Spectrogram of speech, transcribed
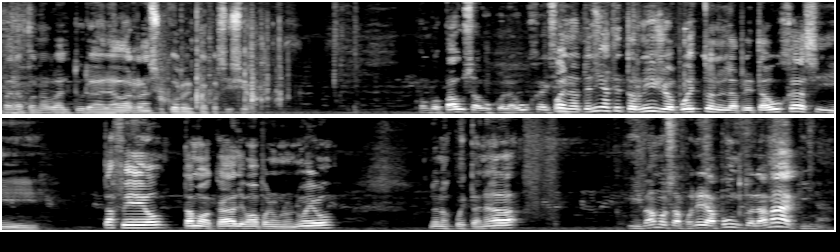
para poner la altura de la barra en su correcta posición. Pongo pausa, busco la aguja y... Bueno, tenía este tornillo puesto en el agujas y está feo. Estamos acá, le vamos a poner uno nuevo. No nos cuesta nada. Y vamos a poner a punto la máquina.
